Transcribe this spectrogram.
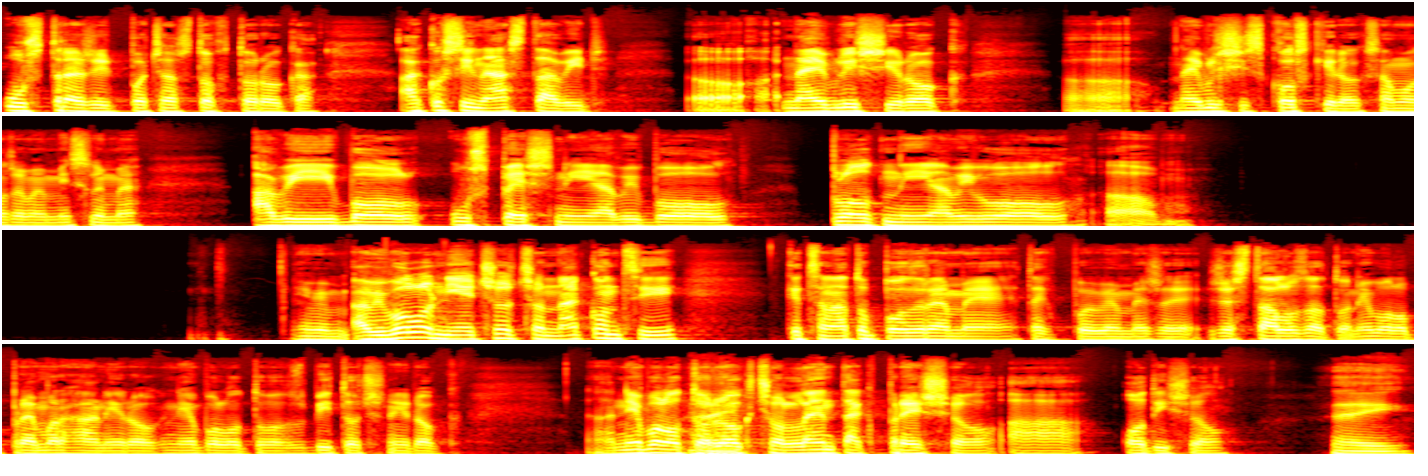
ustražiť počas tohto roka, ako si nastaviť uh, najbližší rok, najbližší školský rok samozrejme myslíme, aby bol úspešný, aby bol plodný, aby bol um, neviem, aby bolo niečo, čo na konci keď sa na to pozrieme, tak povieme, že, že stalo za to. Nebolo premrhaný rok, nebolo to zbytočný rok. A nebolo to hej. rok, čo len tak prešiel a odišiel. Hej,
